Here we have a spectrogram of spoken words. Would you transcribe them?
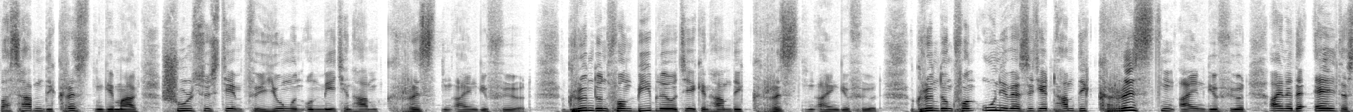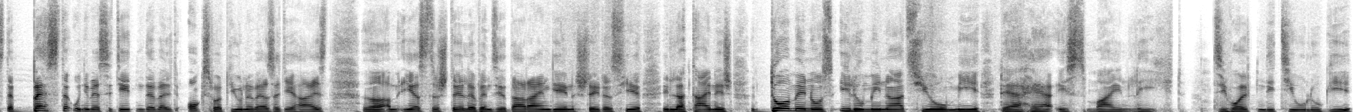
Was haben die Christen gemacht? Schulsystem für Jungen und Mädchen haben Christen eingeführt. Gründung von Bibliotheken haben die Christen eingeführt. Gründung von Universitäten haben die Christen eingeführt. Eine der ältesten, besten Universitäten der Welt, Oxford University heißt. Äh, an erster Stelle, wenn Sie da reingehen, steht es hier in Lateinisch, Dominus illuminatio mi, der Herr ist mein Licht. Sie wollten die Theologie,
